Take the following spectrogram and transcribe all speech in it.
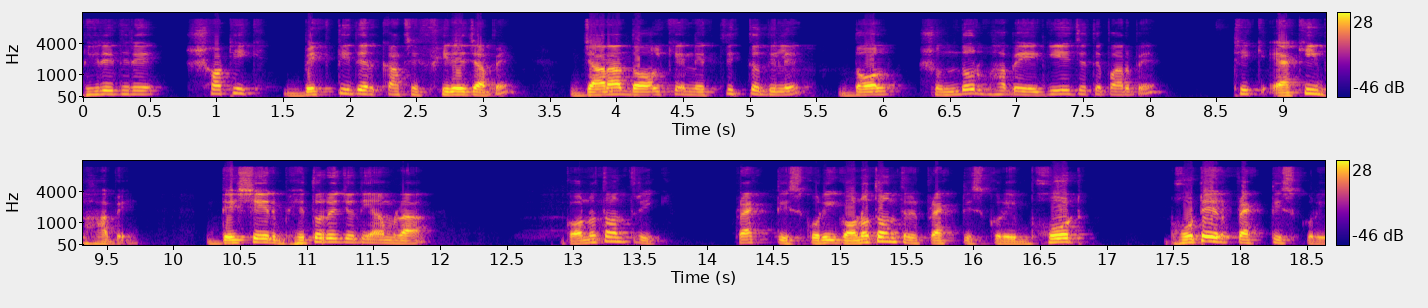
ধীরে ধীরে সঠিক ব্যক্তিদের কাছে ফিরে যাবে, যারা দলকে নেতৃত্ব দিলে দল সুন্দরভাবে এগিয়ে যেতে পারবে, ঠিক একইভাবে দেশের ভেতরে যদি আমরা গণতান্ত্রিক প্র্যাকটিস করি, গণতন্ত্রের প্র্যাকটিস করি, ভোট, ভোটের প্র্যাকটিস করি,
